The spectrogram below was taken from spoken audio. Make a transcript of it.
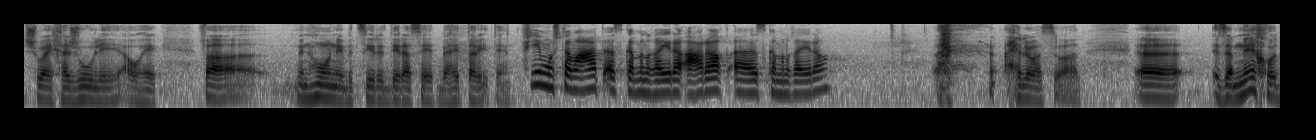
شوي خجولة أو هيك. فمن هون بتصير الدراسات بهي الطريقتين. في مجتمعات أذكى من غيرها؟ أعراق أذكى من غيرها؟ حلو هالسؤال. آه، إذا بناخذ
